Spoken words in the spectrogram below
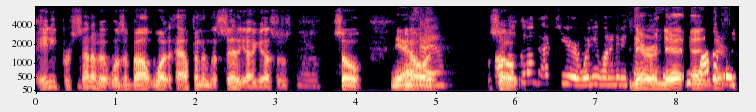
Eighty percent of it was about what happened in the city. I guess is Yeah. so. Yeah, You know, True. So Although going back to your where he wanted to be They're famous, in it, he and they're- probably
